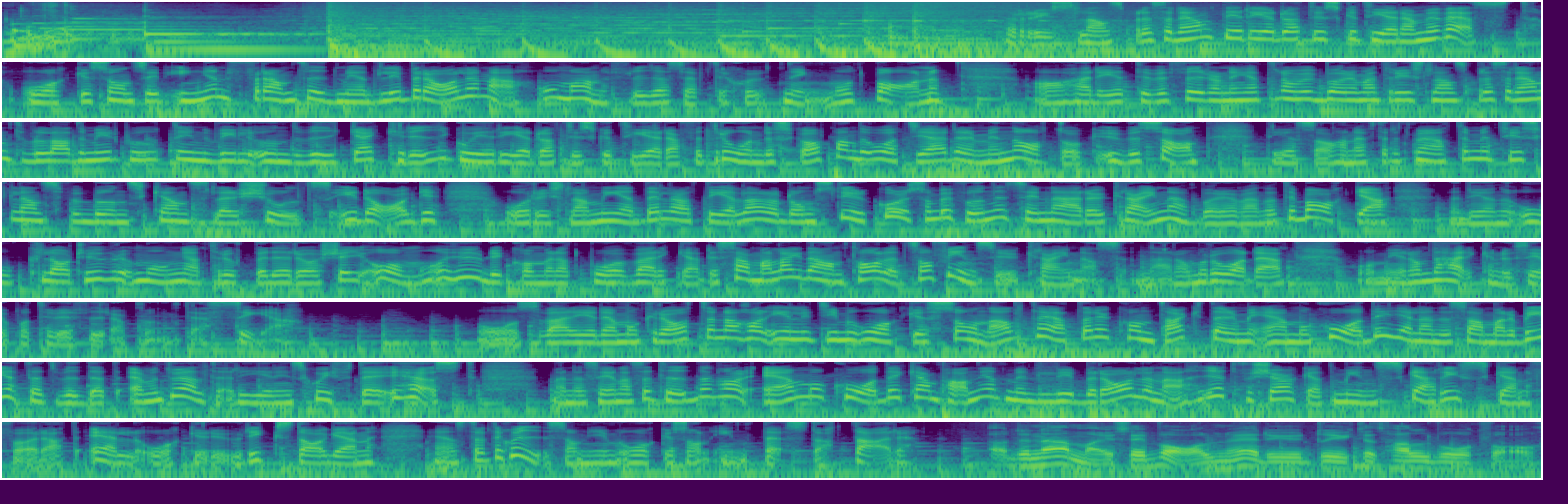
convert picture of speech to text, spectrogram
you Rysslands president är redo att diskutera med väst. Åkesson ser ingen framtid med Liberalerna och man frias efter skjutning mot barn. Ja, här är TV4-nyheterna vi börjar med att Rysslands president Vladimir Putin vill undvika krig och är redo att diskutera förtroendeskapande åtgärder med Nato och USA. Det sa han efter ett möte med Tysklands förbundskansler Schulz idag. Och Ryssland meddelar att delar av de styrkor som befunnit sig nära Ukraina börjar vända tillbaka. Men det är nu oklart hur många trupper det rör sig om och hur det kommer att påverka det sammanlagda antalet som finns i Ukrainas närområde. Och mer om det här kan du se på tv4.se. Och Sverigedemokraterna har enligt Jimmy Åkesson allt tätare kontakter med M och KD gällande samarbetet vid ett eventuellt regeringsskifte i höst. Men den senaste tiden har M och KD kampanjat med Liberalerna i ett försök att minska risken för att L åker ur riksdagen. En strategi som Jimmy Åkesson inte stöttar. Ja, det närmar ju sig val. Nu är det ju drygt ett halvår kvar.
